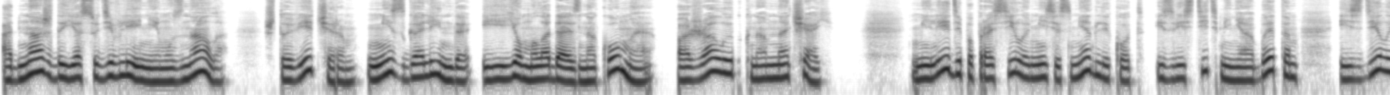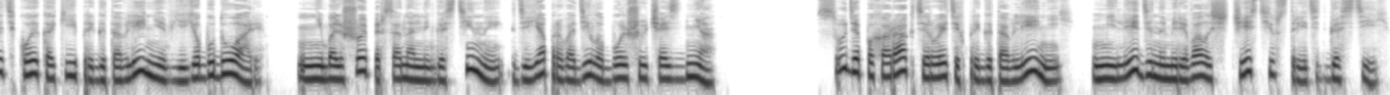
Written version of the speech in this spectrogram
однажды я с удивлением узнала, что вечером мисс Галинда и ее молодая знакомая пожалуют к нам на чай. Миледи попросила миссис Медликот известить меня об этом и сделать кое-какие приготовления в ее будуаре, небольшой персональной гостиной, где я проводила большую часть дня. Судя по характеру этих приготовлений, Миледи намеревалась с честью встретить гостей.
